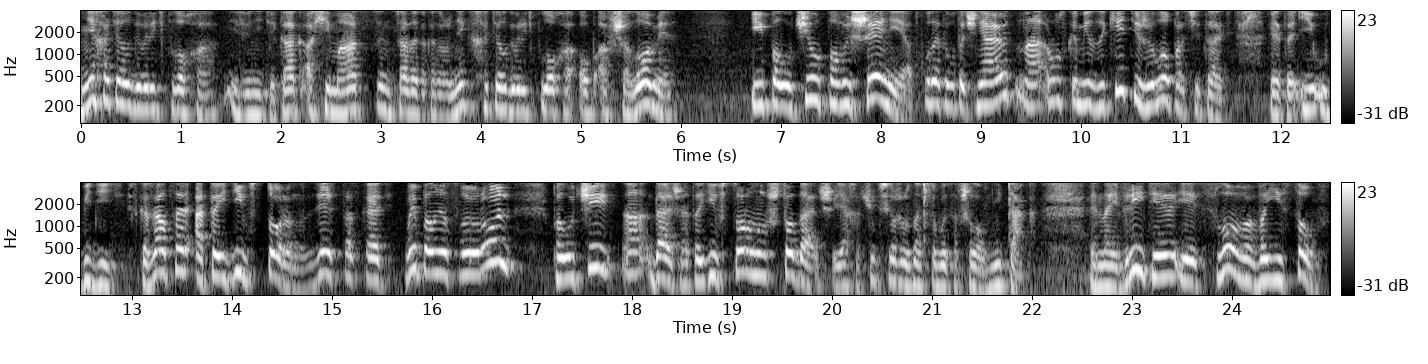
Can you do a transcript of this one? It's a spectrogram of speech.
не хотел говорить плохо, извините, как Ахимаат, сын Цадака, который не хотел говорить плохо об Авшаломе, и получил повышение. Откуда это уточняют? На русском языке тяжело прочитать это и убедить. Сказал царь, отойди в сторону. Здесь, так сказать, выполнил свою роль, получи а дальше. Отойди в сторону, что дальше? Я хочу все же узнать, что будет с Авшалом. Не так. На иврите есть слово «воесов».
